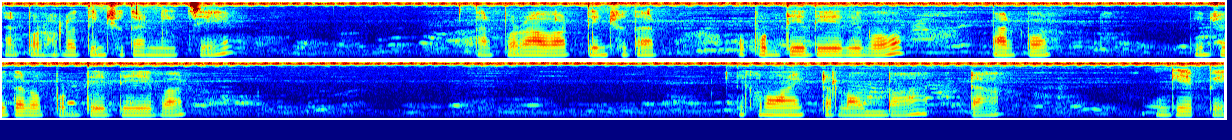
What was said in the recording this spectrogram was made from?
তারপর হলো তিনশোটার নিচে, তারপর আবার তিনশোটার উপর দিয়ে দিয়ে দেব, তারপর তিনশোটার উপর দিয়ে দিয়ে এবার দেখুন অনেকটা লম্বা একটা গ্যাপে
